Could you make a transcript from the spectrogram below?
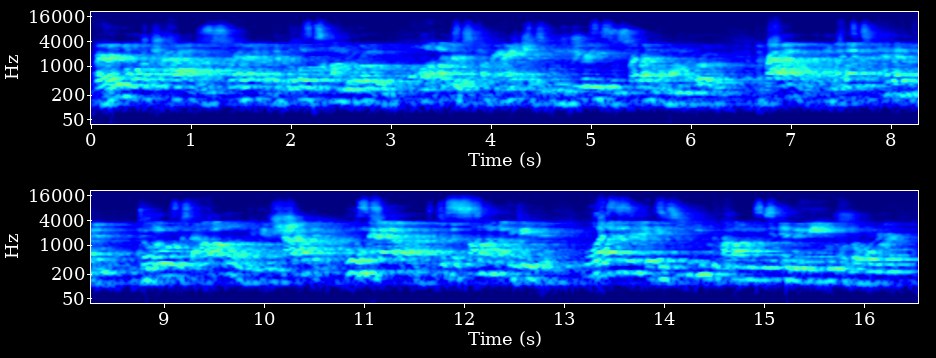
A very large crowd spread their clothes on the road, while others cut branches from the trees and spread them on the road. The crowd that went ahead of him and those that followed him shouted, Hosanna to the Son of David! Blessed is he who comes in the name of the Lord!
